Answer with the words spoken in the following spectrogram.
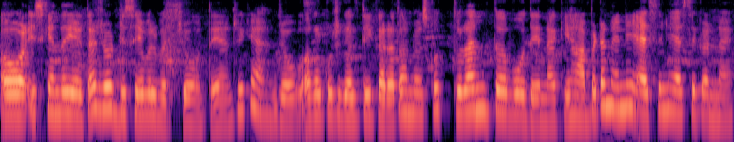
और इसके अंदर ये होता है जो डिसेबल बच्चे होते हैं ठीक है? जो अगर कुछ गलती कर रहा तो हमें उसको तुरंत वो देना कि हाँ बेटा नहीं नहीं ऐसे नहीं ऐसे करना है।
